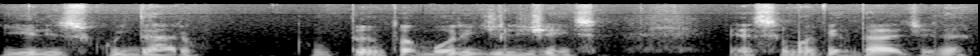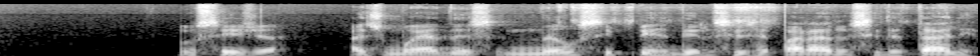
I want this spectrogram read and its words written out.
e eles cuidaram com tanto amor e diligência. Essa é uma verdade, né? Ou seja, as moedas não se perderam. Vocês repararam esse detalhe?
